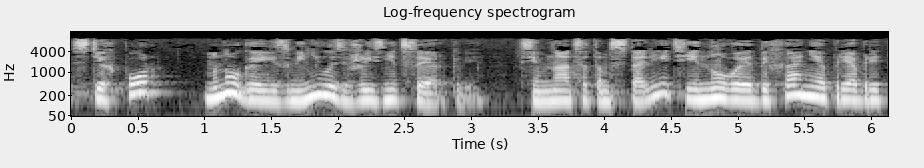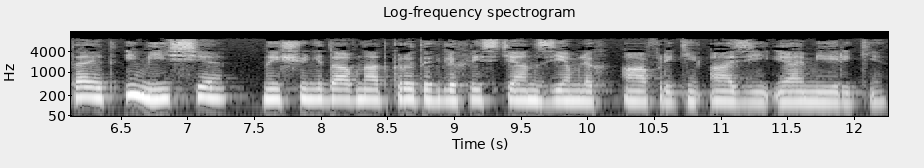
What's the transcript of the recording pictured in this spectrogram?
С тех пор многое изменилось в жизни церкви. В 17 столетии новое дыхание приобретает и миссия на еще недавно открытых для христиан землях Африки, Азии и Америки.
